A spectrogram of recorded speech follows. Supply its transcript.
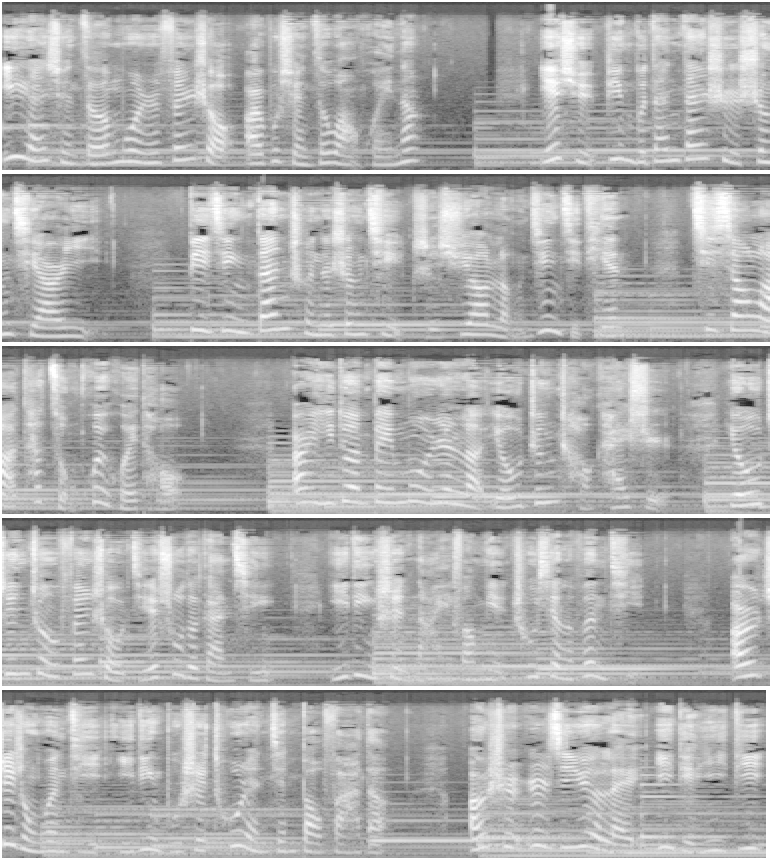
依然选择默认分手而不选择挽回呢？也许并不单单是生气而已，毕竟单纯的生气只需要冷静几天，气消了他总会回头。而一段被默认了由争吵开始，由真正分手结束的感情，一定是哪一方面出现了问题，而这种问题一定不是突然间爆发的，而是日积月累、一点一滴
